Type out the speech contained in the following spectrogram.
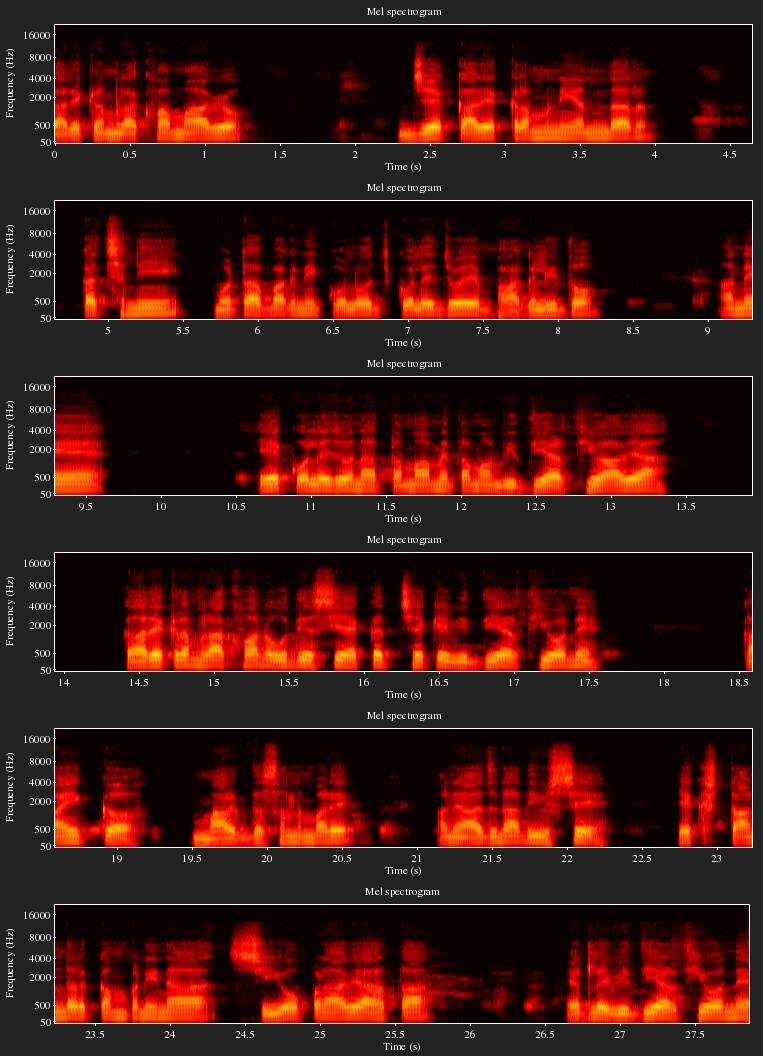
કાર્યક્રમ રાખવામાં આવ્યો. જે કાર્યક્રમની અંદર કચ્છની મોટાભાગની કોલેજ, કોલેજોએ ભાગ લીધો અને એ કોલેજોના તમામે તમામ વિદ્યાર્થીઓ આવ્યા. કાર્યક્રમ રાખવાનો ઉદ્દેશ્ય એક જ છે કે વિદ્યાર્થીઓને કંઈક માર્ગદર્શન મળે અને આજના દિવસે એક સ્ટાન્ડર્ડ કંપનીના સીઓ પણ આવ્યા હતા. એટલે વિદ્યાર્થીઓને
